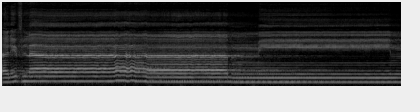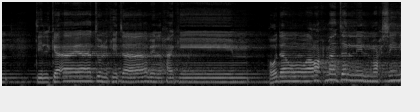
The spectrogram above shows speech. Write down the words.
ألف لام تلك آيات الكتاب الحكيم. هدى ورحمة للمحسنين.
